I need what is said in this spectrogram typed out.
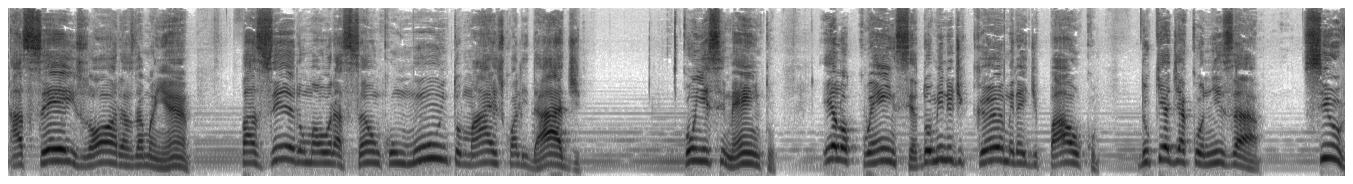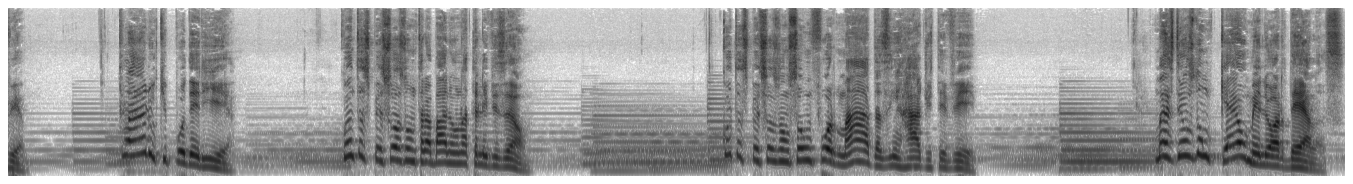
às 6 horas da manhã, fazer uma oração com muito mais qualidade, conhecimento, eloquência, domínio de câmera e de palco do que a diaconisa Silvia? Claro que poderia. Quantas pessoas não trabalham na televisão? Quantas pessoas não são formadas em rádio e TV? Mas Deus não quer o melhor delas.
